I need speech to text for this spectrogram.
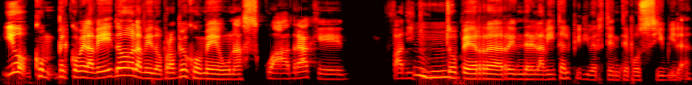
io, com- per come la vedo, la vedo proprio come una squadra che fa di tutto Mh-mh. per rendere la vita il più divertente possibile.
